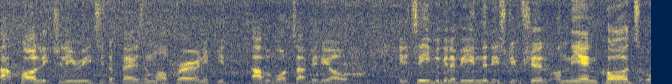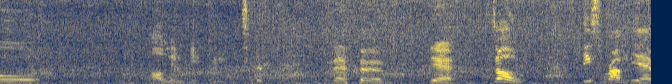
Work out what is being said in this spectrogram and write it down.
That car literally reaches a thousand mile per hour, and if you haven't watched that video, it's either going to be in the description on the end cards or I'll link it. um, yeah. So this ramp, yeah,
